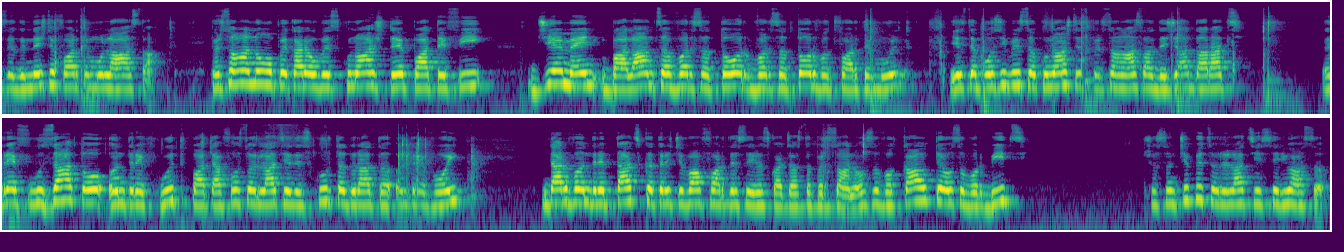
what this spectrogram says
se gândește foarte mult la asta. Persoana nouă pe care o veți cunoaște poate fi gemeni, balanță, vărsător, vărsător văd foarte mult. Este posibil să cunoașteți persoana asta deja, dar ați refuzat-o în trecut, poate a fost o relație de scurtă durată între voi dar vă îndreptați către ceva foarte serios cu această persoană. O să vă caute, o să vorbiți și o să începeți o relație serioasă.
